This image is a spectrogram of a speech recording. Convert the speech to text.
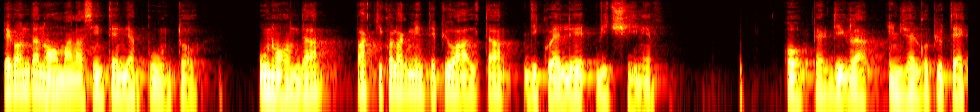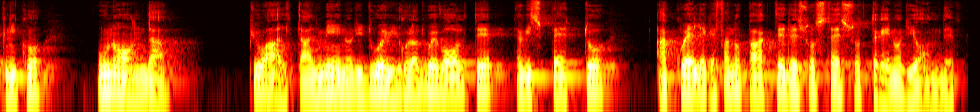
per onda anomala si intende appunto un'onda particolarmente più alta di quelle vicine, o per dirla in gergo più tecnico, un'onda più alta almeno di 2,2 volte rispetto a quelle che fanno parte del suo stesso treno di onde.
